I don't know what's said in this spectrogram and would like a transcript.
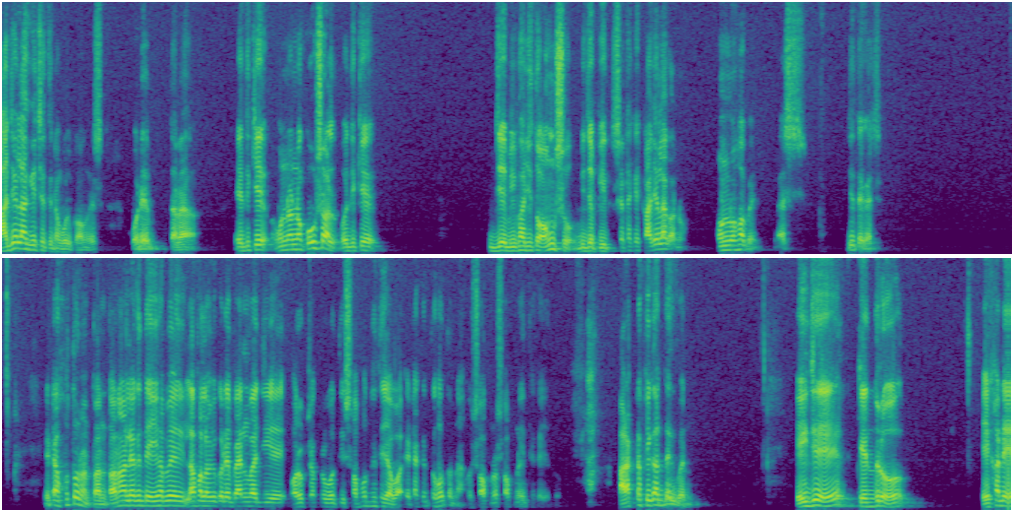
কাজে লাগিয়েছে তৃণমূল কংগ্রেস করে তারা এদিকে অন্যান্য কৌশল, ওদিকে যে বিভাজিত অংশ বিজেপির, সেটাকে কাজে লাগানো, অন্য হবে, ব্যাস, জিতে গেছে। এটা হতো না, তা নাহলে কিন্তু এইভাবে লাফালাফি করে ব্যান বাজিয়ে অরূপ চক্রবর্তী শপথ নিতে যাওয়া, এটা কিন্তু হতো না, ওই স্বপ্ন স্বপ্নই থেকে যেত। আর একটা ফিগার দেখবেন। এই যে কেন্দ্র, এখানে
